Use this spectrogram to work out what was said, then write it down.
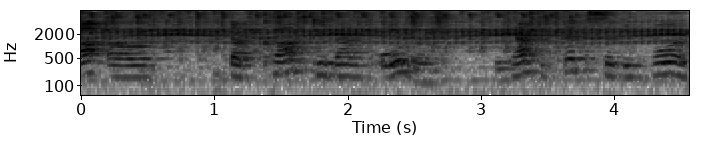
Uh-oh. The clock is out of order. We have to fix it before...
